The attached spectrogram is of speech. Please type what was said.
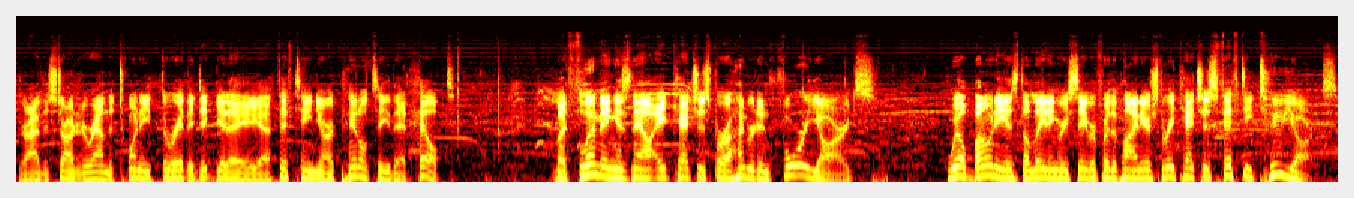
Drive that started around the 23. They did get a 15 yard penalty that helped. But Fleming is now eight catches for 104 yards. Will Boney is the leading receiver for the Pioneers, three catches, 52 yards.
